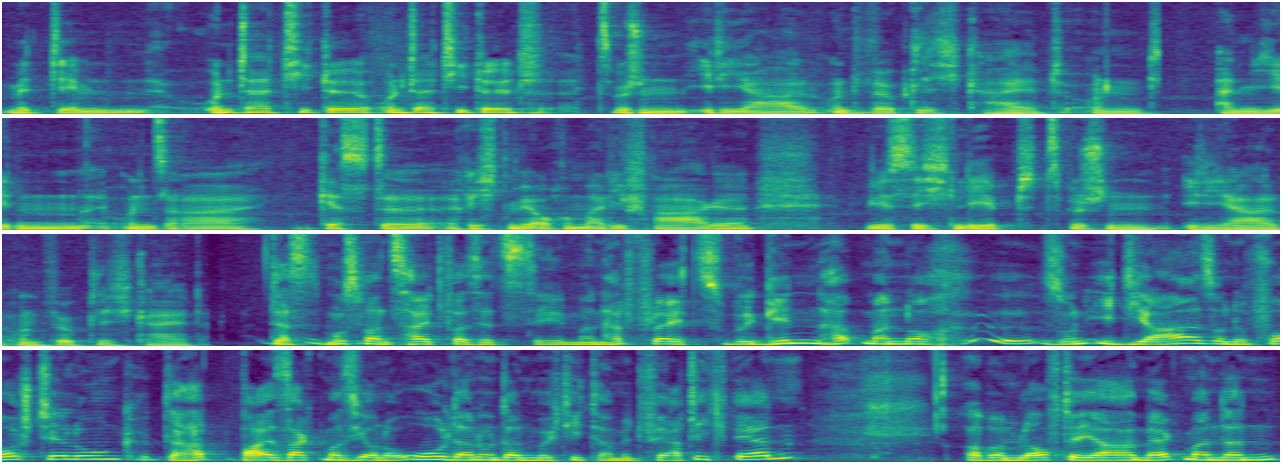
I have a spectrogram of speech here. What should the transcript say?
mit dem Untertitel untertitelt zwischen Ideal und Wirklichkeit. Und an jeden unserer Gäste richten wir auch immer die Frage, wie es sich lebt zwischen Ideal und Wirklichkeit. Das muss man zeitversetzt sehen. Man hat vielleicht zu Beginn hat man noch äh, so ein Ideal, so eine Vorstellung. Da hat, sagt man sich auch noch, oh, dann und dann möchte ich damit fertig werden. Aber im Laufe der Jahre merkt man dann,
